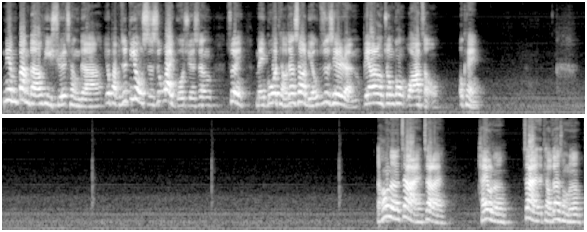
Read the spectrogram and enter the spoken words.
念半导体学成的啊，有百分之六十是外国学生，所以美国挑战是要留住这些人，不要让中共挖走。OK，然后呢，再来再来，还有呢，再来的挑战什么呢？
